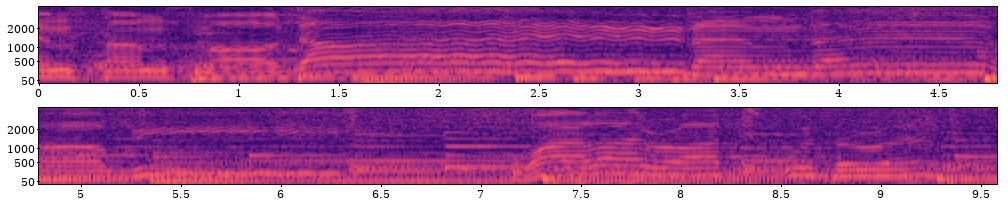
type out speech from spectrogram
in some small dive, and there I'll be while I rot with the rest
